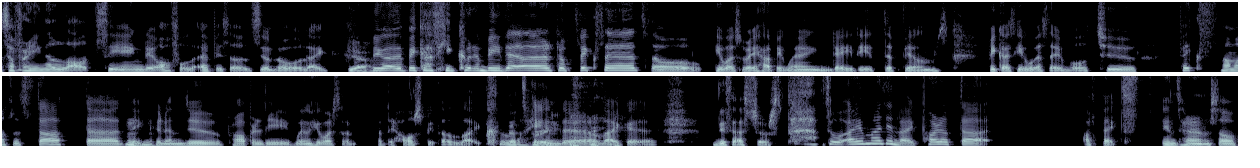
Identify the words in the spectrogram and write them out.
suffering a lot seeing the awful episodes, you know, like yeah. because, because he couldn't be there to fix it. So he was very happy when they did the films because he was able to fix some of the stuff that they mm-hmm. couldn't do properly when he was at the hospital, like in there, like uh, disasters. So I imagine like part of that affects in terms of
